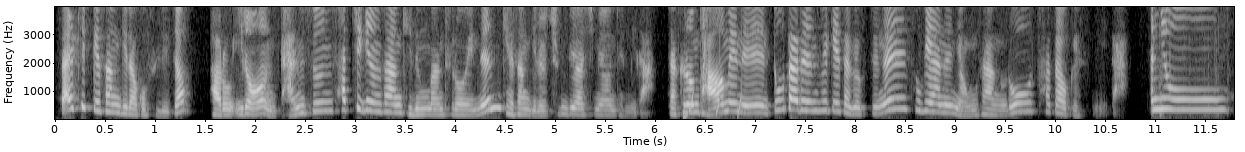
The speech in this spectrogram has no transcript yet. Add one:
쌀집 계산기라고 불리죠. 바로 이런 단순 사칙연산 기능만 들어있는 계산기를 준비하시면 됩니다. 자 그럼 다음에는 또 다른 회계 자격증을 소개하는 영상으로 찾아오겠습니다. 안녕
